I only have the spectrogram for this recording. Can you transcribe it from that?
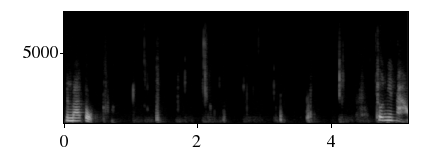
มันมาตุกช่วงนี้หนาว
